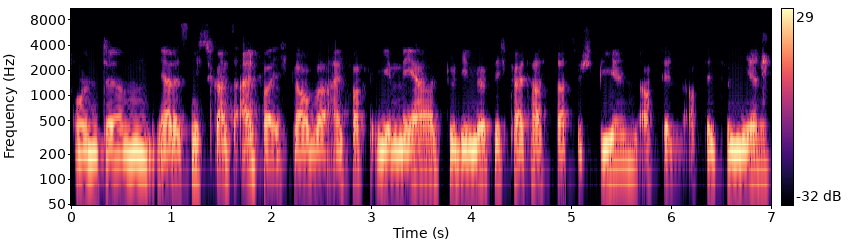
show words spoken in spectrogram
Und ähm, ja, das ist nicht so ganz einfach. Ich glaube einfach, je mehr du die Möglichkeit hast, da zu spielen auf den, auf den Turnieren,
